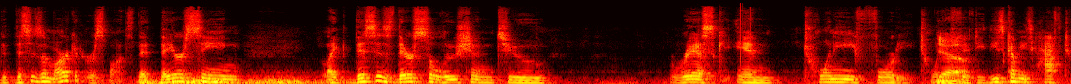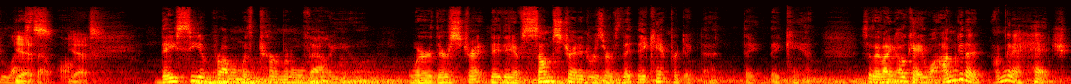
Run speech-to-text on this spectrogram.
th- this is a market response that they are seeing. Like this is their solution to risk in 2040 2050 these companies have to last yes, that long yes. they see a problem with terminal value where they're stra- they, they have some stranded reserves they, they can't predict that they, they can't so they're like okay well i'm gonna i'm gonna hedge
